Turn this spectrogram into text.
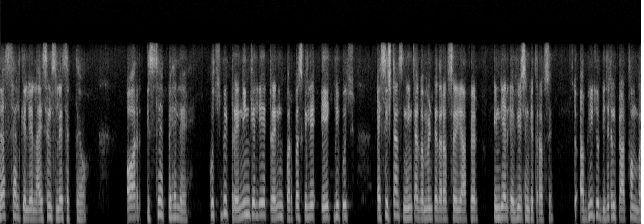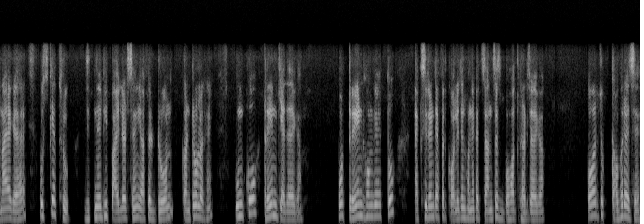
दस साल के लिए लाइसेंस ले सकते हो। और इससे पहले कुछ भी ट्रेनिंग के लिए ट्रेनिंग पर्पज के लिए एक भी कुछ असिस्टेंस नहीं था गवर्नमेंट की तरफ़ से या फिर इंडियन एविएशन की तरफ़ से। तो अभी जो डिजिटल प्लेटफॉर्म बनाया गया है, उसके थ्रू जितने भी पायलट्स हैं या फिर ड्रोन कंट्रोलर हैं, उनको ट्रेन किया जाएगा। वो ट्रेंड होंगे तो एक्सीडेंट या फिर कॉलेजन होने का चांसेस बहुत घट जाएगा। और जो कवरेज है,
